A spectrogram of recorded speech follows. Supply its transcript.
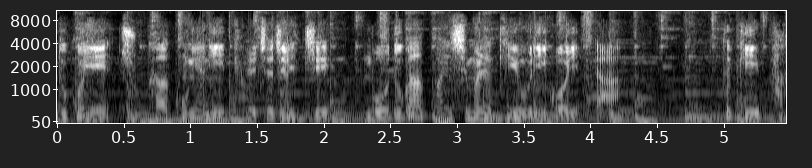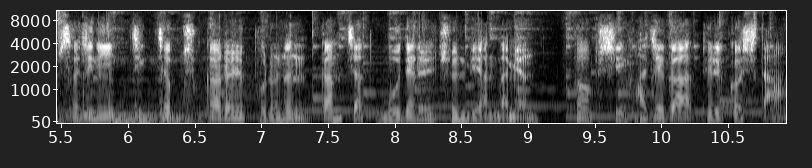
누구의 축하 공연이 펼쳐질지 모두가 관심을 기울이고 있다. 특히 박서진이 직접 축가를 부르는 깜짝 무대를 준비한다면 더없이 화제가 될 것이다.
